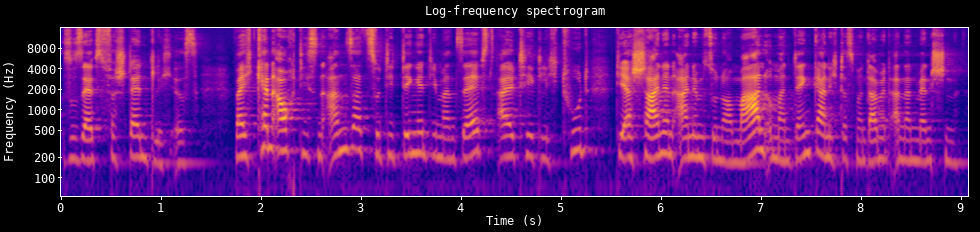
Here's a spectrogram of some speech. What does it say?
so selbstverständlich ist. Weil ich kenne auch diesen Ansatz, so die Dinge, die man selbst alltäglich tut, die erscheinen einem so normal und man denkt gar nicht, dass man damit anderen Menschen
